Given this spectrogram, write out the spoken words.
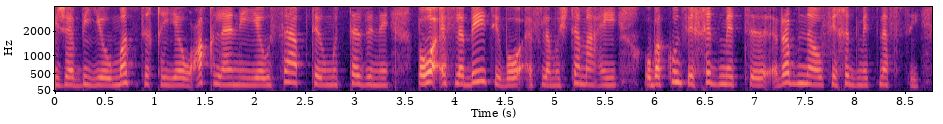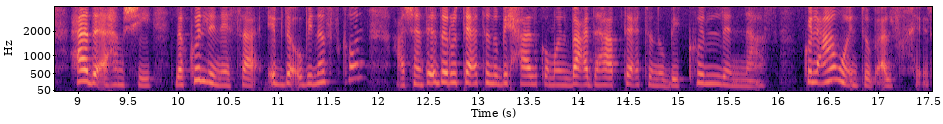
إيجابية ومنطقية وعقلانية وثابتة ومتزنة. بوقف لبيتي وبوقف لمجتمعي وبكون في خدمة ربنا وفي خدمة نفسي. هذا أهم شيء. لكل النساء ابدأوا بنفسكم عشان تقدروا تعتنوا بحالكم ومن بعدها بتعتنوا بكل الناس. كل عام وأنتم بألف خير.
